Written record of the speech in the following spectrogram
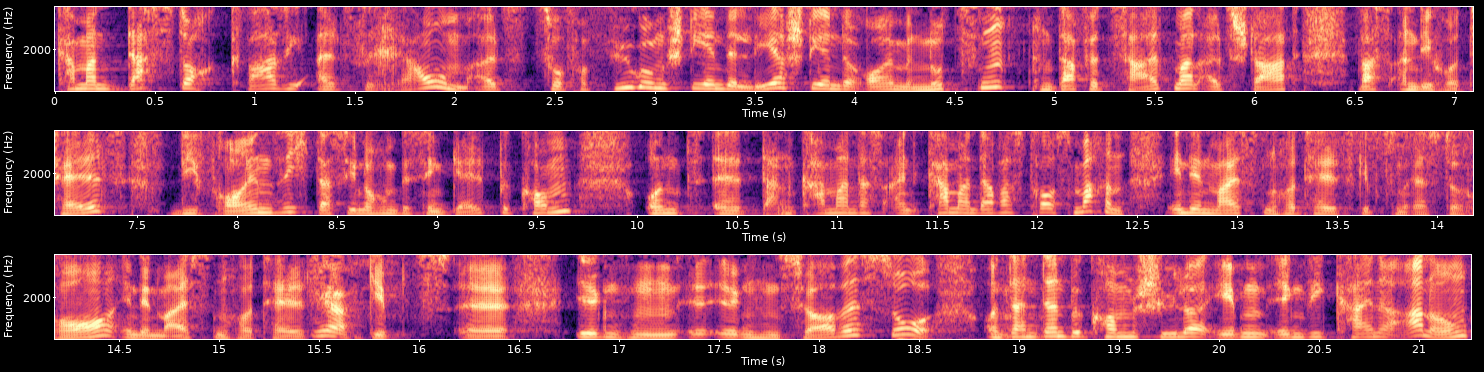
kann man das doch quasi als Raum, als zur Verfügung stehende, leerstehende Räume nutzen. Und dafür zahlt man als Staat was an die Hotels. Die freuen sich, dass sie noch ein bisschen Geld bekommen. Und äh, dann kann man das, ein, kann man da was draus machen. In den meisten Hotels gibt's ein Restaurant, in den meisten Hotels ja. gibt's äh, irgendeinen irgendein Service. So. Und dann, dann bekommen Schüler eben irgendwie, keine Ahnung,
